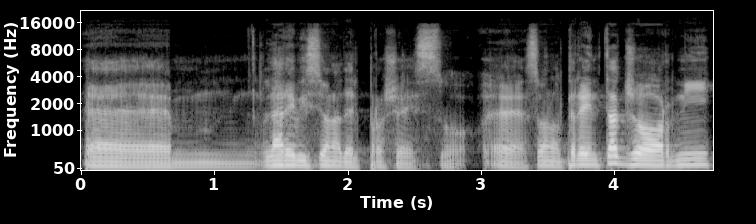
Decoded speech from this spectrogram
ehm, la revisione del processo. Eh, sono 30 giorni,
